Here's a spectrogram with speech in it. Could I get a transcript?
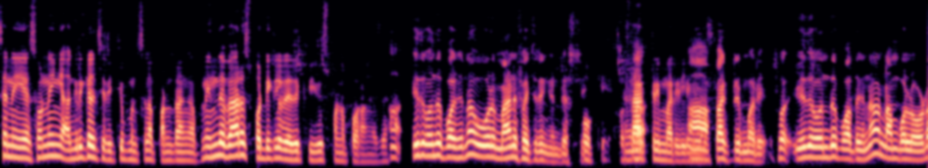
சார் நீங்கள் சொன்னீங்க அக்ரிகல்ச்சர் எக்யூப்மெண்ட்ஸ் எல்லாம் பண்ணுறாங்க அப்படின்னு. இந்த வேரஸ் பர்டிகுலர் எதுக்கு யூஸ் பண்ண போகிறாங்க சார் இது வந்து பார்த்தீங்கன்னா ஒரு மேனுஃபேக்சரிங் இண்டஸ்ட்ரி ஓகே ஃபேக்ட்ரி மாதிரி ஃபேக்ட்ரி மாதிரி. ஸோ இது வந்து பார்த்தீங்கன்னா நம்மளோட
